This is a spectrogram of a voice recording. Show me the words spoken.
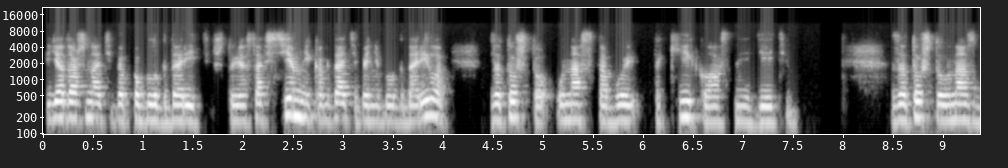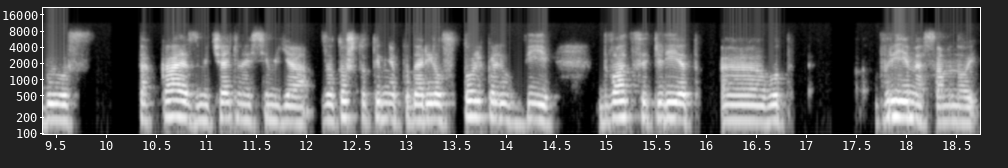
я должна тебя поблагодарить, что я совсем никогда тебя не благодарила за то, что у нас с тобой такие классные дети за то, что у нас была такая замечательная семья, за то, что ты мне подарил столько любви, 20 лет, э, вот время со мной.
